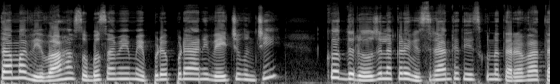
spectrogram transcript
తమ వివాహ శుభ సమయం ఎప్పుడెప్పుడా అని వేచి ఉంచి కొద్ది రోజులు అక్కడ విశ్రాంతి తీసుకున్న తర్వాత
